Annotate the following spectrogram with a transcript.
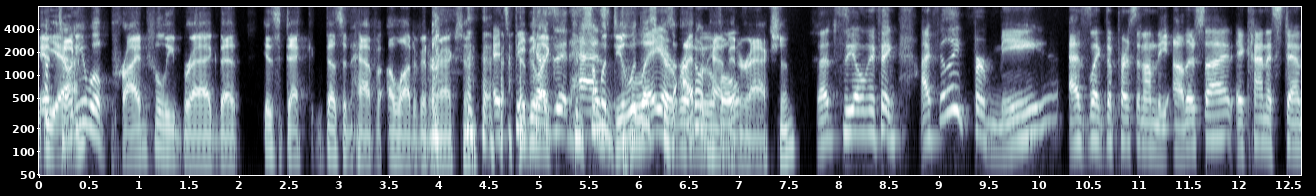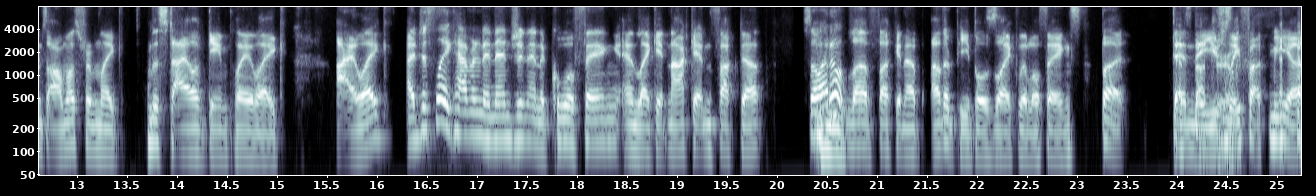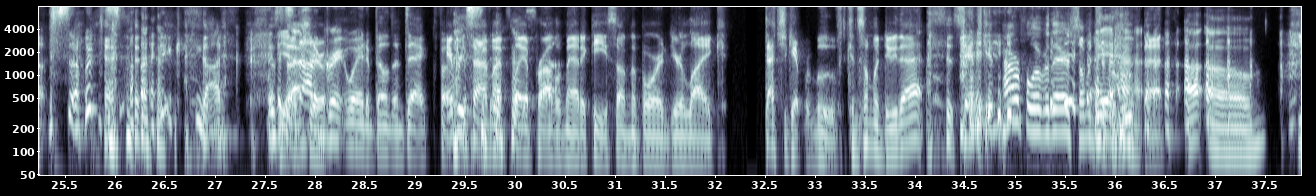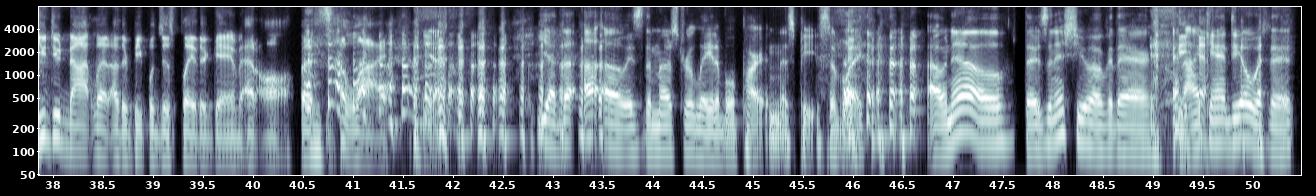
Yeah, Yeah. Tony will pridefully brag that his deck doesn't have a lot of interaction. It's because be like, it Can has someone deal with this? player I don't have interaction. That's the only thing. I feel like for me, as like the person on the other side, it kind of stems almost from like the style of gameplay like I like. I just like having an engine and a cool thing and like it not getting fucked up. So I Mhm. don't love fucking up other people's like little things, but then they true. usually fuck me up. So it's like not, it's not not true. a great way to build a deck. Every time I play a problematic piece on the board, you're like, that should get removed. Can someone do that? Sam's getting powerful over there. Someone should Yeah. remove that. Uh oh. You do not let other people just play their game at all. That's a lie. Yeah, the uh oh is the most relatable part in this piece of like, oh no, there's an issue over there and I can't deal with it.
